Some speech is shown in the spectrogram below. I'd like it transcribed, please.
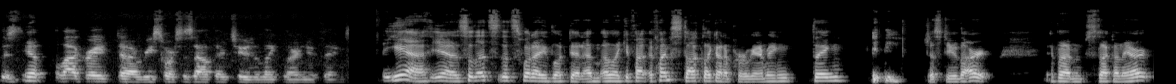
There's yep. a lot of great uh, resources out there too to like learn new things. Yeah, yeah. So that's that's what I looked at. I'm, I'm like, if I if I'm stuck like on a programming thing, just do the art if I'm stuck on the art,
